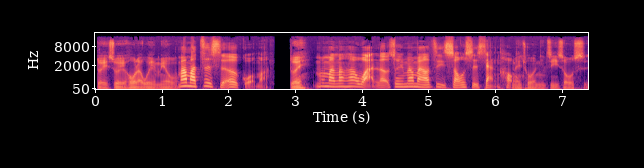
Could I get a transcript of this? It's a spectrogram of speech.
对，所以后来我也没有妈妈自食恶果嘛。对，妈妈让他玩了，所以妈妈要自己收拾善后。没错，你自己收拾。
